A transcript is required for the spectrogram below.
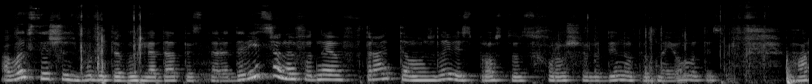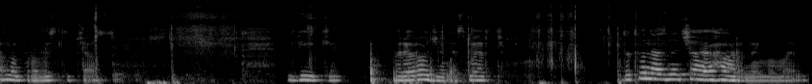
а ви все щось будете виглядати старе. Дивіться, не втратьте можливість просто з хорошою людиною познайомитись, гарно провести час. Двійки, переродження, смерть. Тут вона означає гарний момент.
